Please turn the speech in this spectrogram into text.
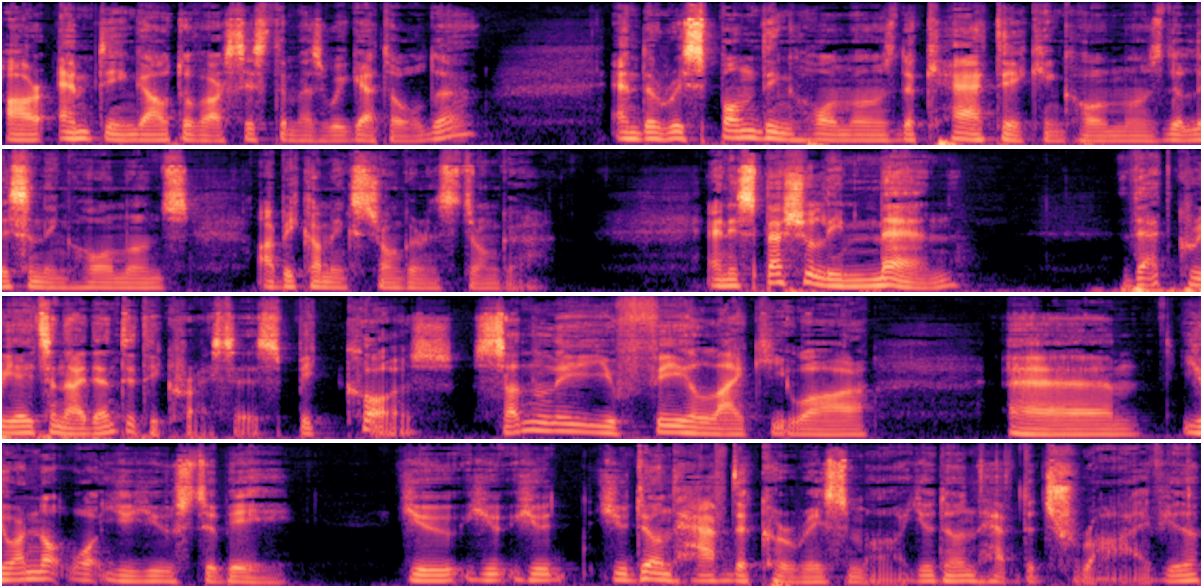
are emptying out of our system as we get older. And the responding hormones, the caretaking hormones, the listening hormones are becoming stronger and stronger. And especially men, that creates an identity crisis because suddenly you feel like you are, um, you are not what you used to be. You, you, you, you don't have the charisma. You don't have the drive. You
